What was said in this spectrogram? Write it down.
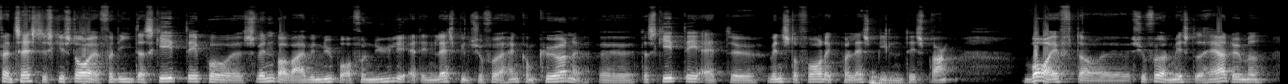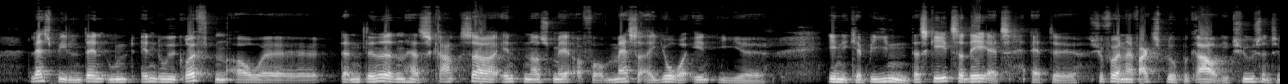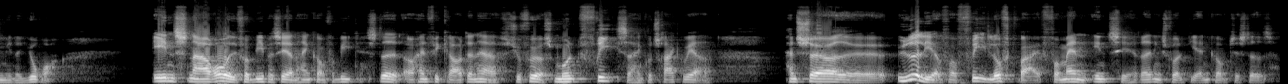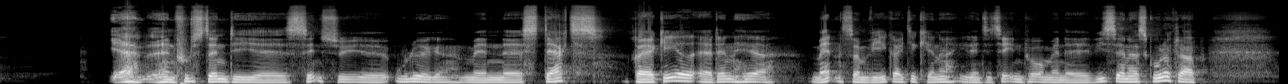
fantastisk historie, fordi der skete det på øh, Svendborgvej ved Nyborg for nylig, at en lastbilchauffør, han kom kørende. Øh, der skete det, at øh, venstre fordæk på lastbilen, det sprang. Hvorefter øh, chaufføren mistede herredømmet. Lastbilen den endte ud i grøften, og øh, da den glædede den her skram, så endte den også med at få masser af jord ind i, øh, ind i kabinen. Der skete så det, at, at øh, chaufføren han faktisk blev begravet i 20 cm jord. En snarråd forbipasserende, han kom forbi stedet, og han fik gravet den her chaufførs mund fri, så han kunne trække vejret. Han sørgede øh, yderligere for fri luftvej for manden, indtil redningsfolk de ankom til stedet. Ja, en fuldstændig øh, sindssyg øh, ulykke, men øh, stærkt reageret af den her mand, som vi ikke rigtig kender identiteten på, men øh, vi sender skulderklap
